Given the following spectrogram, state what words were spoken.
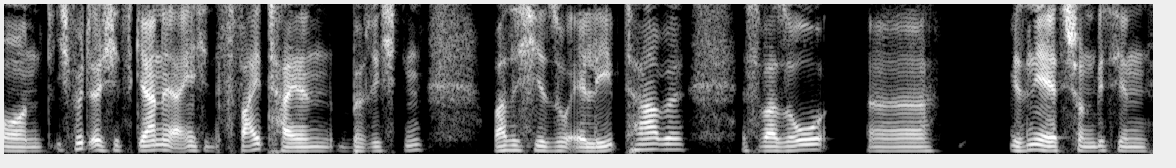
und ich würde euch jetzt gerne eigentlich in zwei Teilen berichten, was ich hier so erlebt habe. Es war so, äh, wir sind ja jetzt schon ein bisschen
